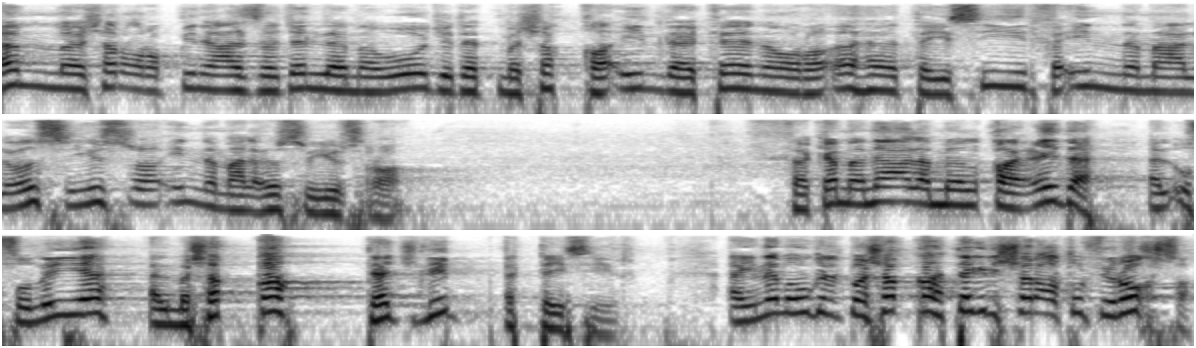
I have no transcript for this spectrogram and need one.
أما شرع ربنا عز وجل ما وجدت مشقة إلا كان وراءها تيسير فإن مع العسر يسرى إن مع العسر يسرى فكما نعلم من القاعدة الأصولية المشقة تجلب التيسير. أينما وجدت مشقة تجد الشرع طول في رخصة.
